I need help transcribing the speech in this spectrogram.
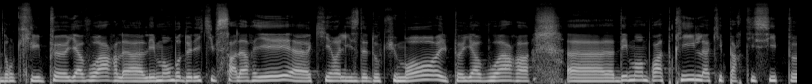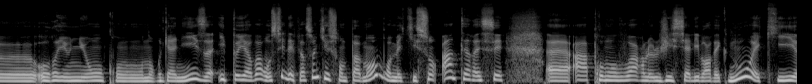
Donc il peut y avoir les membres de l'équipe salariée euh, qui relisent des documents, il peut y avoir euh, des membres April qui participent aux réunions qu'on organise. Il peut y avoir aussi des personnes qui ne sont pas membres mais qui sont intéressées à promouvoir le logiciel libre avec nous et qui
